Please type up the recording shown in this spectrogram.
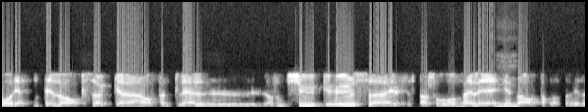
og retten til å oppsøke offentlige altså sykehus, helsestasjoner, legene, mm. avtaler osv.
